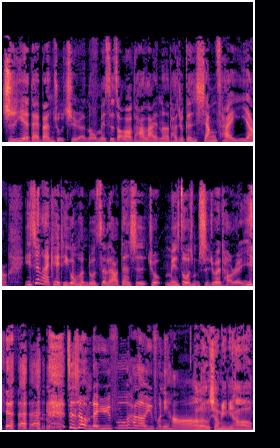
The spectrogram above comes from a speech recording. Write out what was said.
职业代班主持人哦。每次找到他来呢，他就跟香菜一样，一进来可以提供很多资料，但是就没做什么事就会讨人厌。这是我们的渔夫，Hello，渔夫你好，Hello，小米你好，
